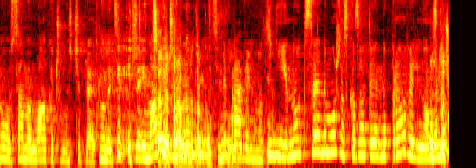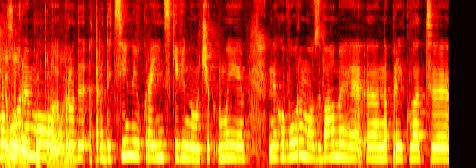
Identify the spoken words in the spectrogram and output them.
ну саме маки чомусь чіпляють. Ну не ці і, і маки Це і неправильно, так? Неправильно це. Ні, ну це не можна сказати неправильно. Ну, Ми не говоримо про традиційний український віночок. Ми не говоримо з вами, е, наприклад, е,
